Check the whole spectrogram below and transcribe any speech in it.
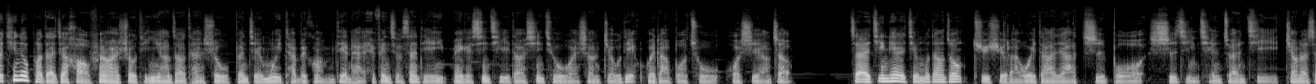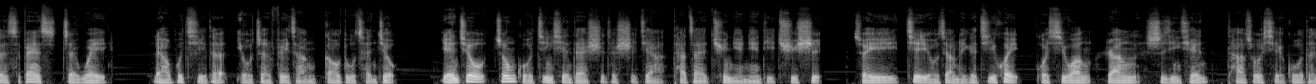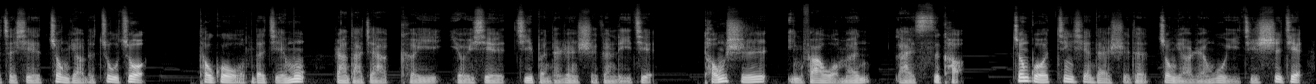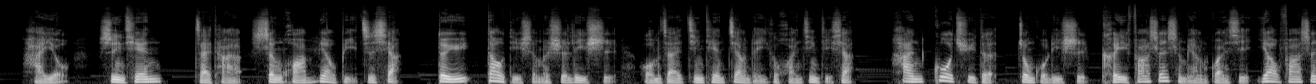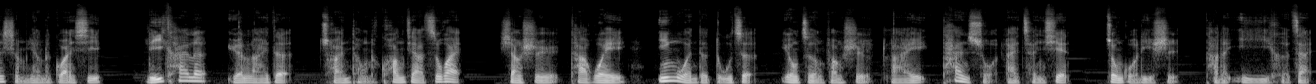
位听众朋友，大家好，欢迎收听杨照谈书。本节目以台北广播电台 FM 九三点一，每个星期一到星期五晚上九点为大家播出。我是杨照，在今天的节目当中，继续来为大家直播石景谦专辑 Jonathan Spence 这位了不起的、有着非常高度成就、研究中国近现代史的史家。他在去年年底去世，所以借由这样的一个机会，我希望让石景谦他所写过的这些重要的著作，透过我们的节目。让大家可以有一些基本的认识跟理解，同时引发我们来思考中国近现代史的重要人物以及事件，还有史景谦在他生花妙笔之下，对于到底什么是历史，我们在今天这样的一个环境底下，和过去的中国历史可以发生什么样的关系，要发生什么样的关系，离开了原来的传统的框架之外，像是他为英文的读者用这种方式来探索、来呈现中国历史，它的意义何在？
